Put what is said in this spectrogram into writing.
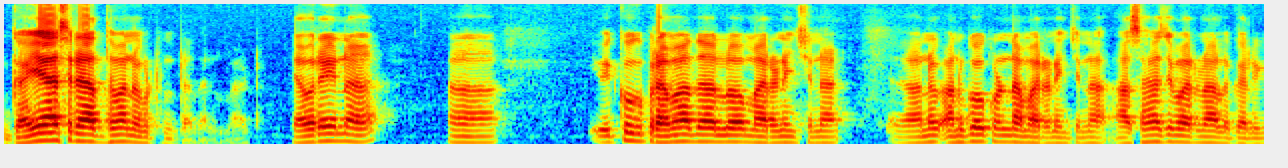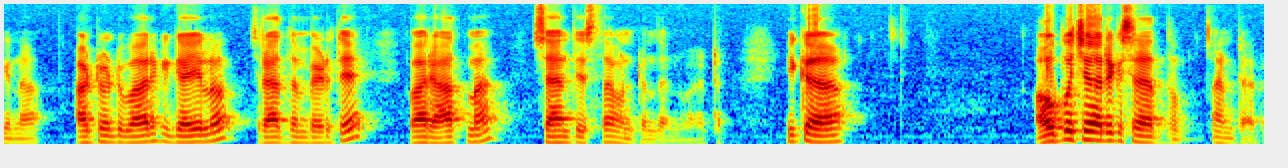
గయాశ్రాద్ధం అని ఒకటి ఉంటుంది అనమాట ఎవరైనా ఎక్కువ ప్రమాదాల్లో మరణించిన అను అనుకోకుండా మరణించిన అసహజ మరణాలు కలిగిన అటువంటి వారికి గయలో శ్రాద్ధం పెడితే వారి ఆత్మ శాంతిస్తూ ఉంటుందన్నమాట. ఇక ఔపచారిక శ్రాద్ధం అంటారు.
